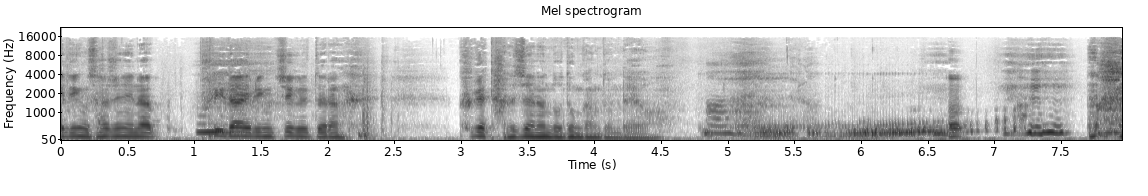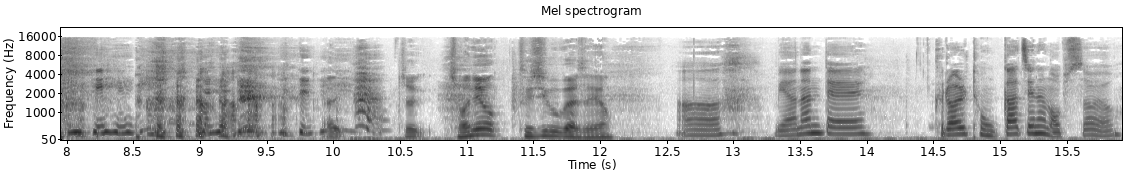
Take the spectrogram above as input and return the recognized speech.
riding 사진이나 프리다이빙 찍을 때랑 크게 다르지 않은 노동 강도인데요. 어? 아, 저 저녁 드시고 가세요. 아, 미안한데 그럴 돈까지는 없어요.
